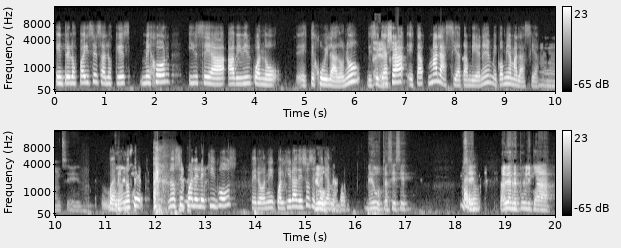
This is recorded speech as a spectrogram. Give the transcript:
entre los países a los que es mejor irse a, a vivir cuando esté jubilado, ¿no? Dice que allá está Malasia también, ¿eh? Me comí a Malasia. mm, sí. Bueno, no sé, no sé cuál elegís vos, pero en cualquiera de esos Me estaría gusta. mejor. Me gusta, sí, sí. No sé, tal vez República,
